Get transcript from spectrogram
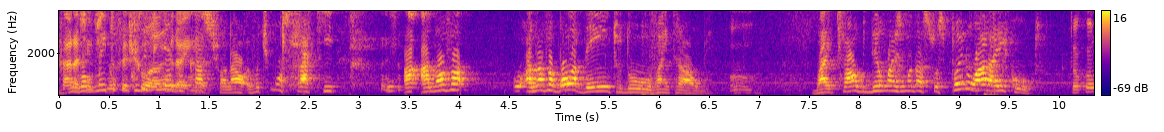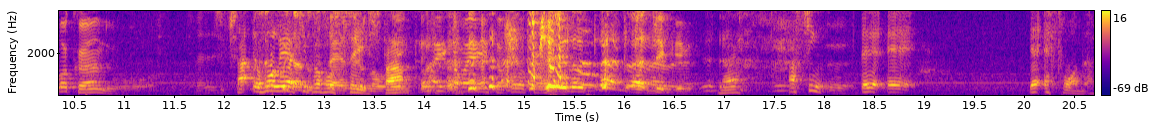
Cara, desenvolvimento, inclusive Angra ainda. educacional. Eu vou te mostrar aqui o- a, a nova, a nova bola dentro do Weintraub. Hum. Weintraub deu mais uma das suas. Põe no ar aí, Couto. Tô colocando. Tá, eu vou ler aqui Césio vocês, tá? 90. Calma aí, calma aí, tô colocando. Querendo tratar de... né? Assim, é, é, é, é foda.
